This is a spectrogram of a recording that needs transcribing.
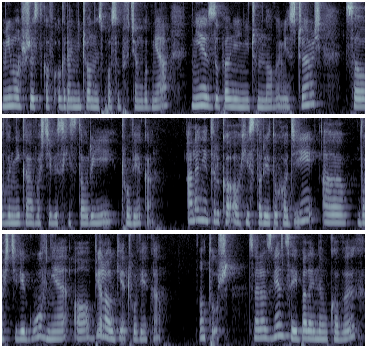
mimo wszystko w ograniczony sposób w ciągu dnia, nie jest zupełnie niczym nowym. Jest czymś, co wynika właściwie z historii człowieka. Ale nie tylko o historię tu chodzi, a właściwie głównie o biologię człowieka. Otóż coraz więcej badań naukowych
